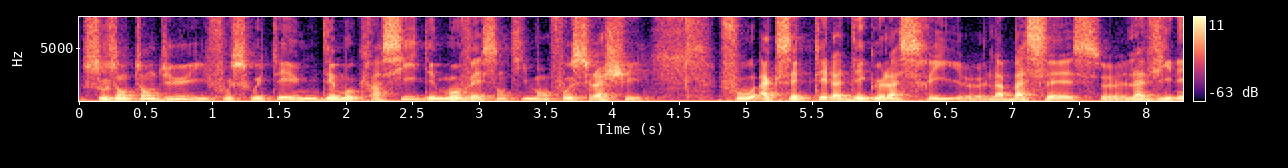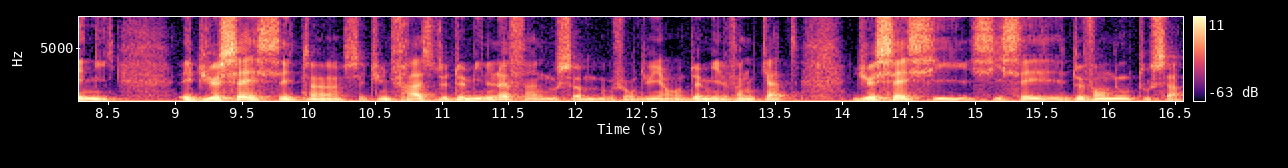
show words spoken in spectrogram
Sous-entendu, il faut souhaiter une démocratie des mauvais sentiments. Il faut se lâcher. Il faut accepter la dégueulasserie, euh, la bassesse, la vilainie. Et Dieu sait, c'est un, une phrase de 2009, hein, nous sommes aujourd'hui en 2024, Dieu sait si, si c'est devant nous tout ça.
